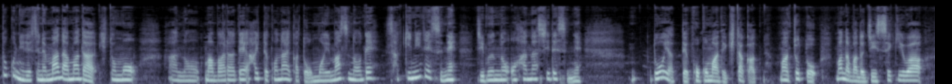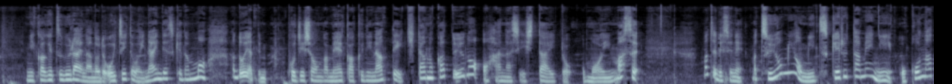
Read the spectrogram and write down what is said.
特にですね、まだまだ人も、あの、まばらで入ってこないかと思いますので、先にですね、自分のお話ですね、どうやってここまで来たか。まあちょっと、まだまだ実績は2ヶ月ぐらいなので追いついてはいないんですけども、どうやってポジションが明確になってきたのかというのをお話ししたいと思います。まずですね、ま、強みを見つけるために行っ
